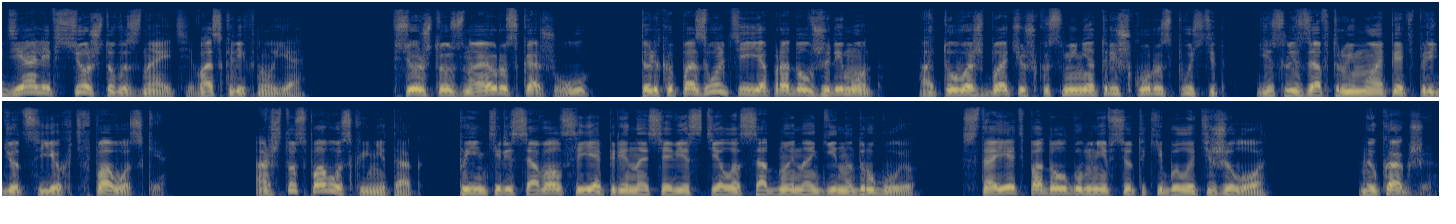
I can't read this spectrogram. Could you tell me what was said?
идеале все, что вы знаете», — воскликнул я. «Все, что знаю, расскажу. Только позвольте я продолжу ремонт, а то ваш батюшка с меня три шкуры спустит, если завтра ему опять придется ехать в повозке». «А что с повозкой не так?» Поинтересовался я, перенося вес тела с одной ноги на другую. Стоять подолгу мне все-таки было тяжело. «Ну как же,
